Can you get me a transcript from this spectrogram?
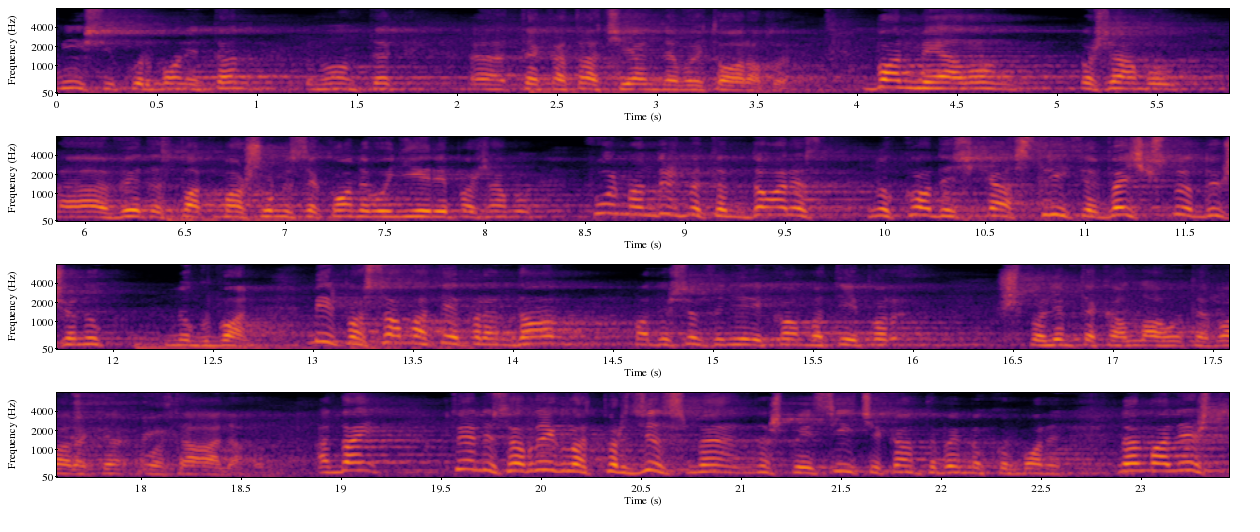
mishi i kurbanit tënd, domthonë tek tek ata që janë nevojtarë apo. Ban me ia dhon për shembull vetes pak më shumë se ka nevojë njeri për shembull. Forma të ndryshme të ndarjes nuk ka diçka strikte, veç kështu ndryshe nuk nuk bën. Mirëpo sa më tepër e ndan, padyshim se njeri ka më tepër shpërblim tek Allahu tebareke ve teala. Andaj këto janë disa rregulla të përgjithshme në shpejtësi që kanë të bëjnë me kurbanin. Normalisht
